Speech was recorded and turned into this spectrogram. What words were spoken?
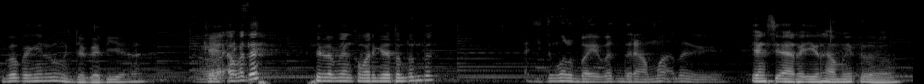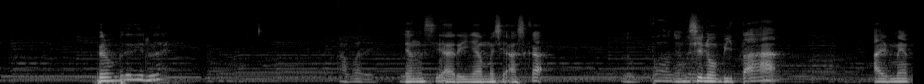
gue pengen lu ngejaga dia. Kayak Oh, apa teh film yang kemarin kita tonton tuh. Itu mah lebay banget drama tuh. yang si Ari Irham itu. Loh film apa tadi dulu Apa sih? yang si Arinya sama si Aska lupa yang si Nobita I met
